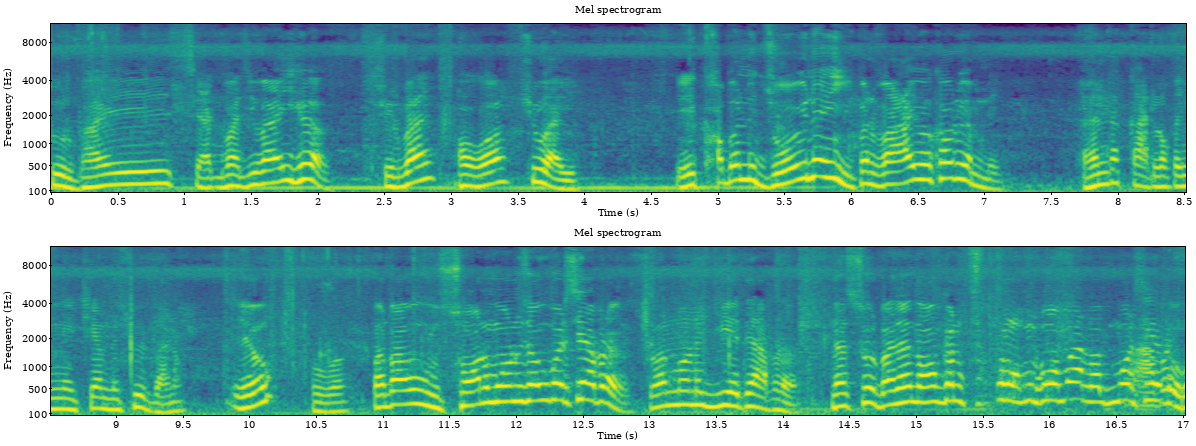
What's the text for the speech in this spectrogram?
સુરભાઈ શાકભાજી વાય છે સુરભાઈ? હોવા શું આવ્યું એ ખબર નહીં જોયું નહીં પણ વાવ્યું ખરું એમને. હે ને કાટલો કઈ નહીં છે એમને શું જાણો એવું? હોવ પણ બાબુ સોન મોનું જવું પડશે આપણે સોન મોને જઈએ ત્યાં આપણે ને અંકલ મળશે તો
